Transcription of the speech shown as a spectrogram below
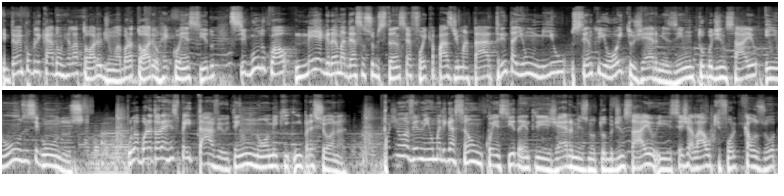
Então é publicado um relatório de um laboratório reconhecido, segundo o qual meia grama dessa substância foi capaz de matar 31.108 germes em um tubo de ensaio em 11 segundos. O laboratório é respeitável e tem um nome que impressiona. Pode não haver nenhuma ligação conhecida entre germes no tubo de ensaio e seja lá o que for que causou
